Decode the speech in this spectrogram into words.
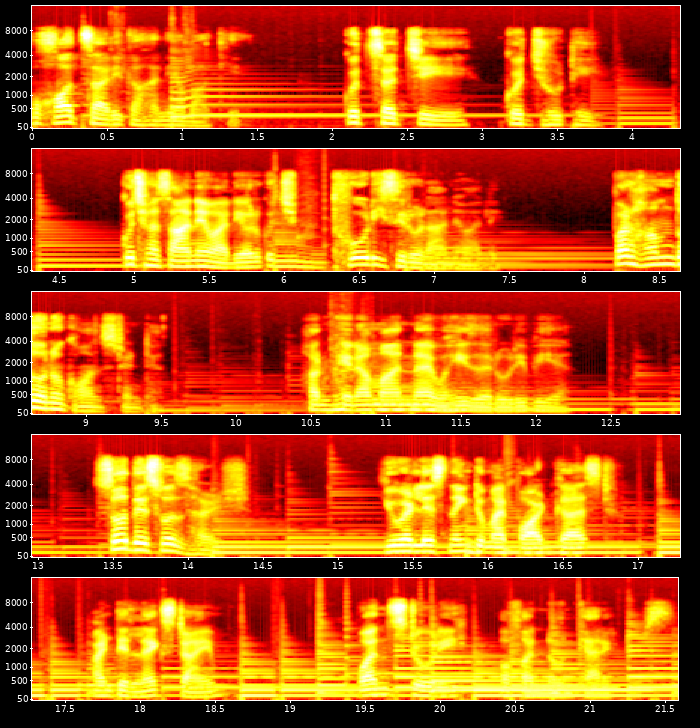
बहुत सारी कहानियाँ बाकी कुछ सच्ची कुछ झूठी कुछ हंसाने वाली और कुछ थोड़ी सी रुलाने वाली पर हम दोनों कांस्टेंट हैं और मेरा मानना है वही ज़रूरी भी है So, this was Harsh. You were listening to my podcast. Until next time, one story of unknown characters.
